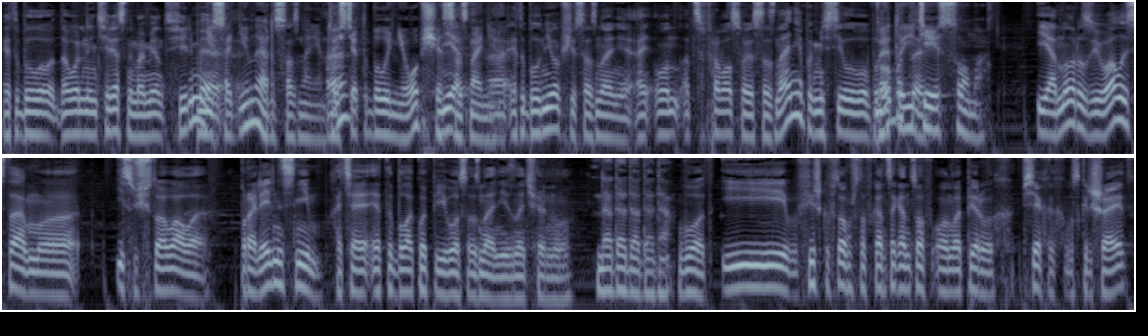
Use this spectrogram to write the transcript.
Это был довольно интересный момент в фильме. Не с одним, наверное, сознанием. А? То есть это было не общее Нет, сознание. а, это было не общее сознание. а Он оцифровал свое сознание, поместил его в но робота. это идея Сома. И оно развивалось там, э, и существовала параллельно с ним, хотя это была копия его сознания изначального. Да-да-да-да-да. Вот. И фишка в том, что в конце концов он, во-первых, всех их воскрешает,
